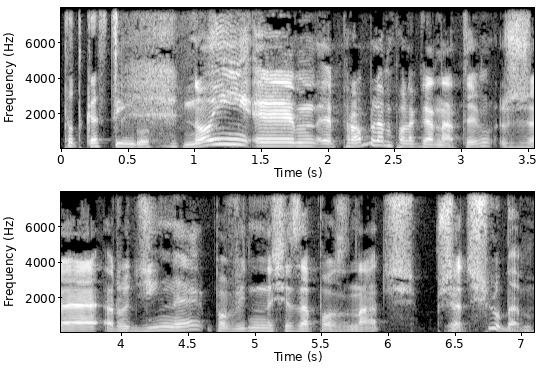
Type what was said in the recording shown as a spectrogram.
podcastingu. No i ym, problem polega na tym, że rodziny powinny się zapoznać przed ślubem.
